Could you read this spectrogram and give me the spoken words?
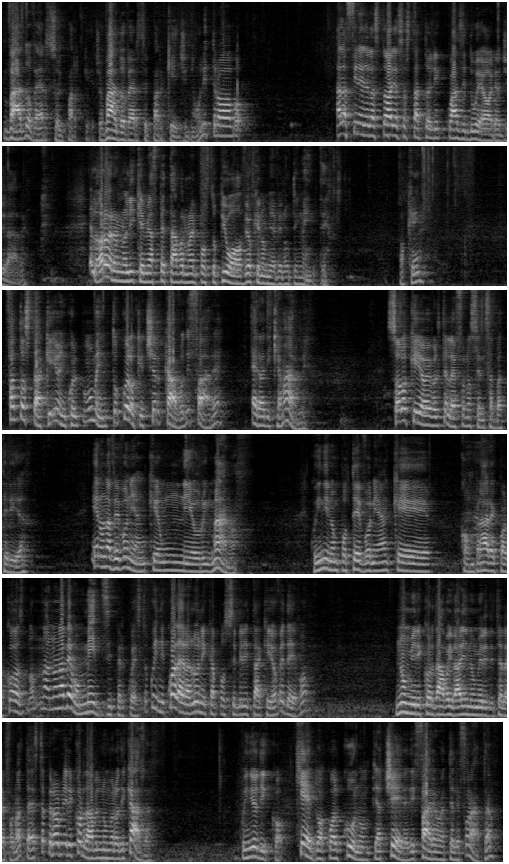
vado verso il parcheggio, vado verso i parcheggi, non li trovo. Alla fine della storia sono stato lì quasi due ore a girare. E loro erano lì che mi aspettavano nel posto più ovvio che non mi è venuto in mente. Ok? Fatto sta che io in quel momento quello che cercavo di fare era di chiamarli. Solo che io avevo il telefono senza batteria e non avevo neanche un euro in mano, quindi non potevo neanche comprare qualcosa, no, no, non avevo mezzi per questo, quindi qual era l'unica possibilità che io vedevo? Non mi ricordavo i vari numeri di telefono a testa, però mi ricordavo il numero di casa. Quindi io dico, chiedo a qualcuno un piacere di fare una telefonata,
